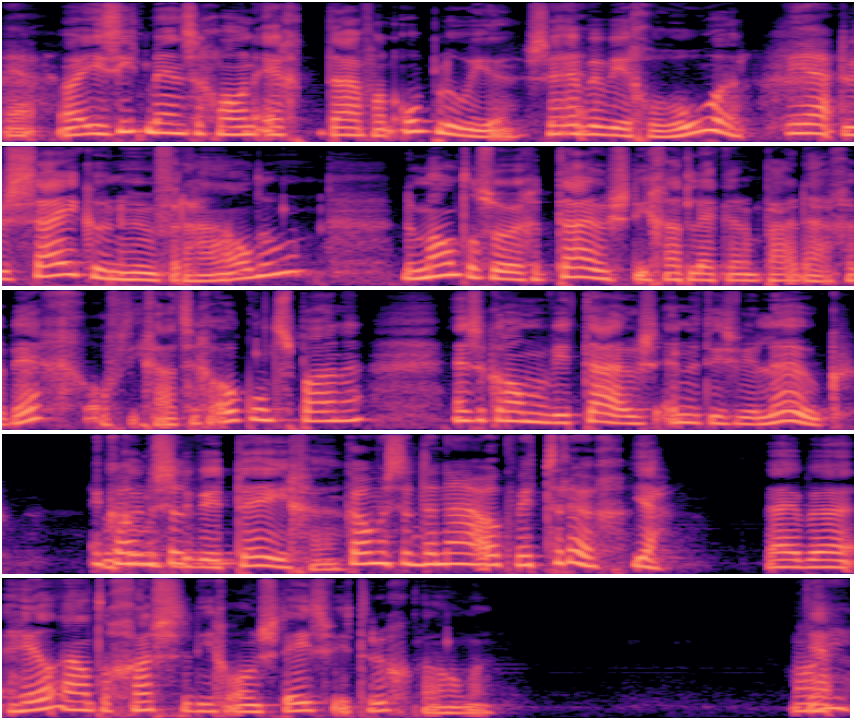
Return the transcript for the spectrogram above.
ja, Maar je ziet mensen gewoon echt daarvan opbloeien. Ze Ja. hebben weer gehoor. Dus zij kunnen hun verhaal doen. De mantelzorger thuis, die gaat lekker een paar dagen weg. Of die gaat zich ook ontspannen. En ze komen weer thuis en het is weer leuk. En kunnen ze ze, er weer tegen. komen ze daarna ook weer terug? Ja, wij hebben een heel aantal gasten die gewoon steeds weer terugkomen. Mooi.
